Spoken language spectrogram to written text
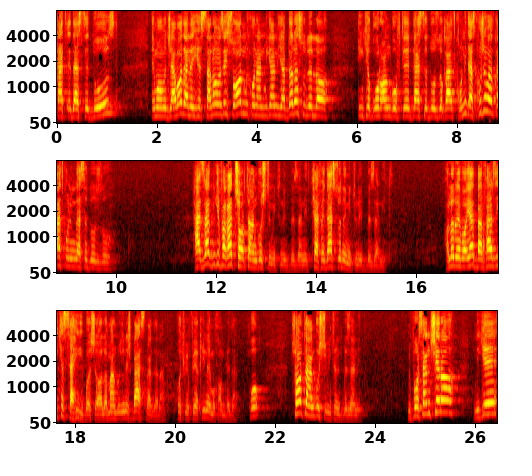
قطع دست دزد امام جواد علیه السلام ازش سوال می‌کنن میگن یبدا رسول الله اینکه قرآن گفته دست دزد رو قطع کنید از کجا باید قطع کنیم دست دزد رو؟ حضرت میگه فقط چهار تا انگشت می‌تونید بزنید کف دست رو نمی‌تونید بزنید. حالا روایت بر فرضی که صحیح باشه حالا من رو اینش بحث ندارم حکم فقهی نمی‌خوام بدم. خب چهار تا انگشت می‌تونید بزنید. می‌پرسن چرا؟ میگه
